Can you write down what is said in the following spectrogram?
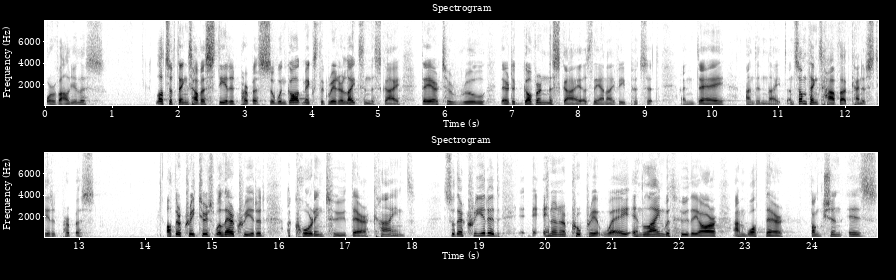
or valueless. Lots of things have a stated purpose. So when God makes the greater lights in the sky, they are to rule, they are to govern the sky, as the NIV puts it, in day and in night. And some things have that kind of stated purpose. Other creatures, well, they're created according to their kind. So they're created in an appropriate way, in line with who they are and what their function is.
